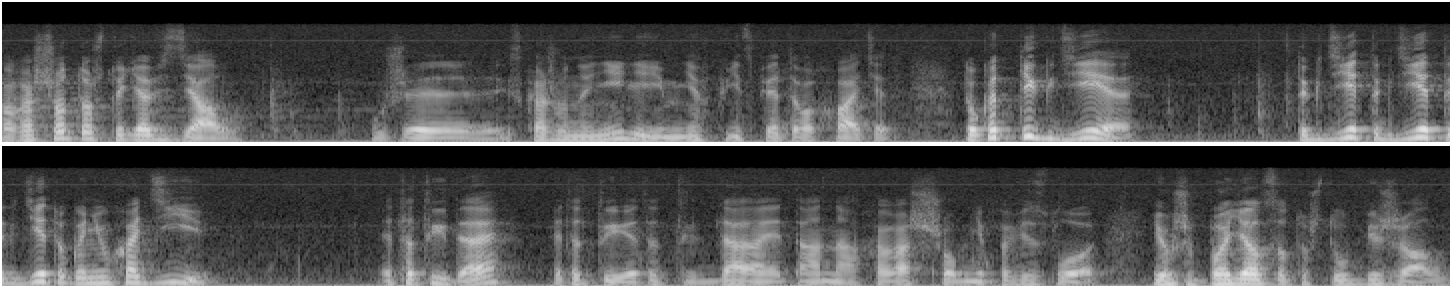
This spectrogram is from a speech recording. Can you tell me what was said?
Хорошо то, что я взял. Уже скажу на Ниле, и мне, в принципе, этого хватит. Только ты где? Ты где, ты где, ты где? Только не уходи. Это ты, да? Это ты, это ты. Да, это она. Хорошо, мне повезло. Я уже боялся то, что убежал.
